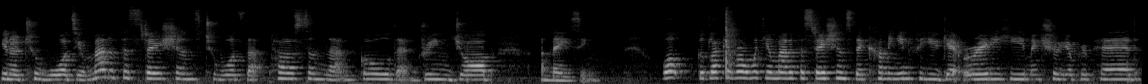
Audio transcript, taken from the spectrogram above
you know, towards your manifestations, towards that person, that goal, that dream job. Amazing. Well, good luck everyone with your manifestations. They're coming in for you. Get ready here. Make sure you're prepared.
